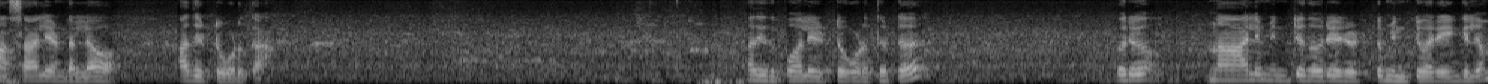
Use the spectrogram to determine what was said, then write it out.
മസാല ഉണ്ടല്ലോ അതിട്ട് കൊടുക്കാം. അതിതുപോലെ ഇട്ട് കൊടുത്തിട്ട് ഒരു നാല് മിനിറ്റ് ഒരു എട്ട് മിനിറ്റ് വരെയെങ്കിലും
